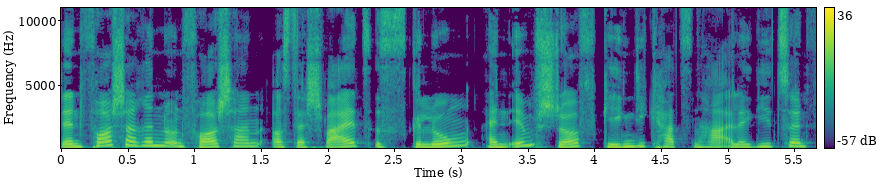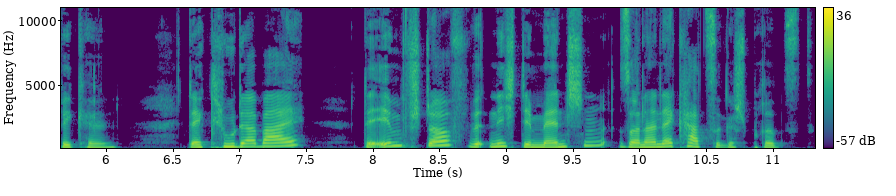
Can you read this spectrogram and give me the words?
denn Forscherinnen und Forschern aus der Schweiz ist es gelungen, einen Impfstoff gegen die Katzenhaarallergie zu entwickeln. Der Clou dabei? Der Impfstoff wird nicht dem Menschen, sondern der Katze gespritzt.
